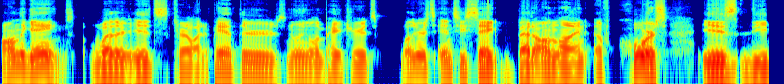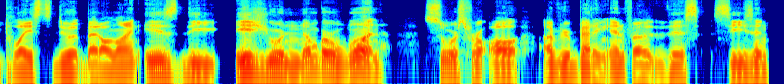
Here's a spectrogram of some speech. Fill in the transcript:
on the games, whether it's Carolina Panthers, New England Patriots, whether it's NC State. Bet online, of course, is the place to do it. Bet online is the is your number one source for all of your betting info this season,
